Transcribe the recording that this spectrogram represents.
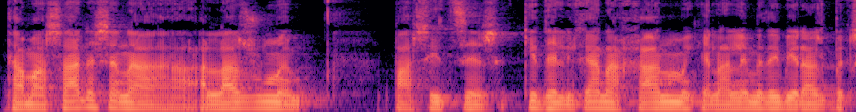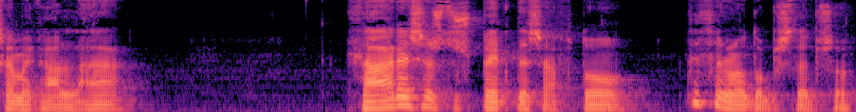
Θα μας άρεσε να αλλάζουμε πασίτσες και τελικά να χάνουμε και να λέμε δεν πειράζει, παίξαμε καλά. Θα άρεσε στους παίκτες αυτό; Δεν θέλω να το πιστέψω.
